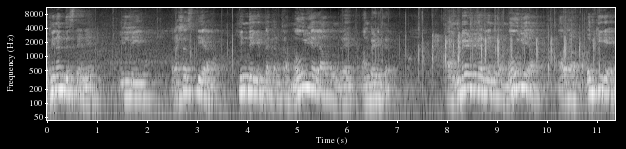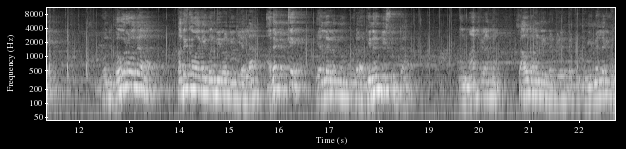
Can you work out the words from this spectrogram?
ಅಭಿನಂದಿಸ್ತೇನೆ. ಇಲ್ಲಿ ಪ್ರಶಸ್ತಿಯ ಹಿಂದೆ ಇರ್ತಕ್ಕಂಥ ಮೌಲ್ಯ ಯಾವುದು ಅಂದರೆ ಅಂಬೇಡ್ಕರ್. ಆ ಅಂಬೇಡ್ಕರ್ ಎನ್ನುವ ಮೌಲ್ಯ ಅವರ ಬದುಕಿಗೆ ಒಂದು ಗೌರವದ ಪದಕವಾಗಿ ಬಂದಿರೋದು ಇದೆಯಲ್ಲ ಅದಕ್ಕೆ ಎಲ್ಲರನ್ನೂ ಕೂಡ ಅಭಿನಂದಿಸುತ್ತಾ ನನ್ನ ಮಾತುಗಳನ್ನು ಸಾವಧಾನದಿಂದ ಕೇಳಿರ್ತಕ್ಕಂಥ ನಿಮ್ಮೆಲ್ಲರಿಗೂ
